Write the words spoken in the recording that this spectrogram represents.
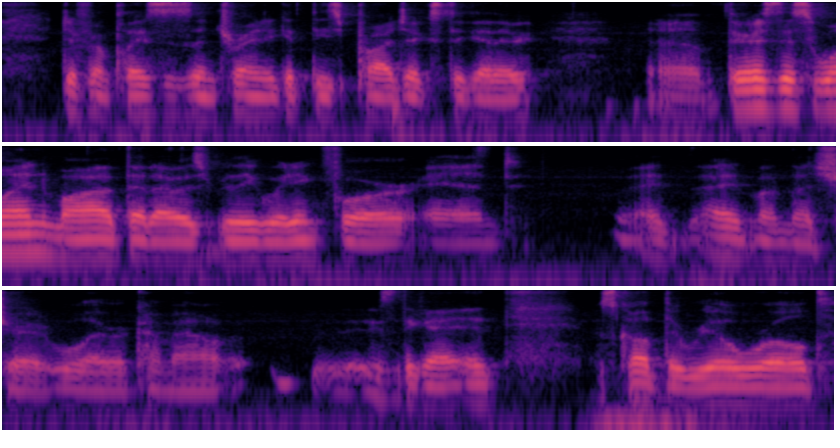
different places and trying to get these projects together. Uh, there's this one mod that I was really waiting for, and I, am not sure it will ever come out. It's the guy. It, was called the Real World,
